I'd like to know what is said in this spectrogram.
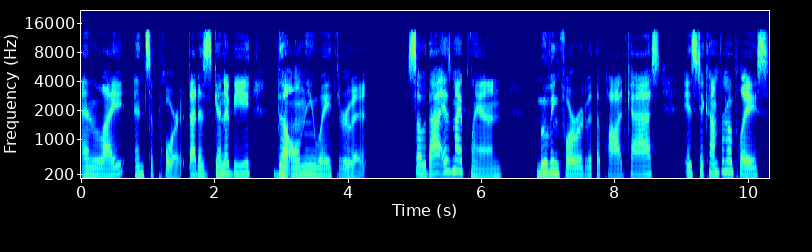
and light and support. That is going to be the only way through it. So, that is my plan moving forward with the podcast is to come from a place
